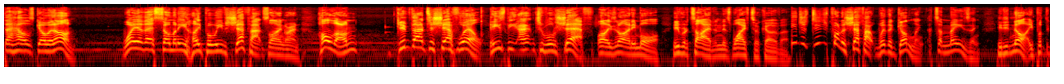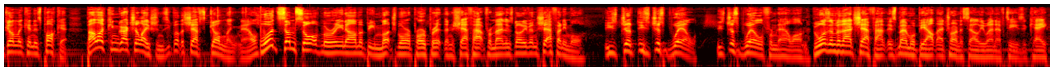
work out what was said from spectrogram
the hell's going on? Why are there so many Hyperweave chef hats lying around? Hold on. Give that to Chef Will. He's the actual chef. Well, he's not anymore. He retired and his wife took over. He just, he just put a chef hat with a gun link. That's amazing. He did not. He put the gun link in his pocket. Bella, congratulations. You've got the chef's gun link now. Would some sort of marine armor be much more appropriate than chef hat for a man who's not even a chef anymore? He's just, he's just Will. He's just Will from now on. If it wasn't for that chef hat, this man would be out there trying to sell you NFTs, okay?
